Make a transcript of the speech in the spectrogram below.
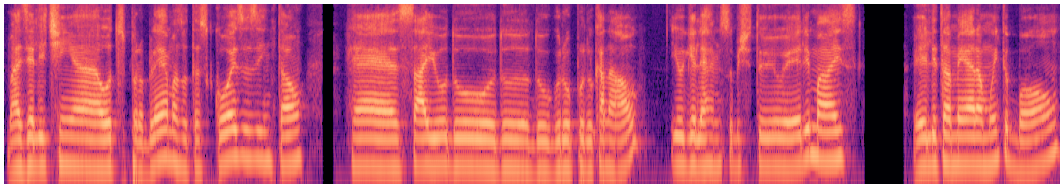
Mas ele tinha outros problemas, outras coisas, então é, saiu do, do, do grupo do canal. E o Guilherme substituiu ele, mas ele também era muito bom.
